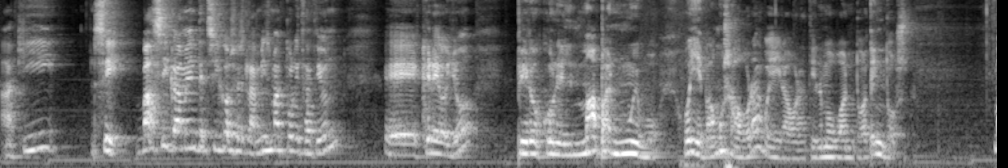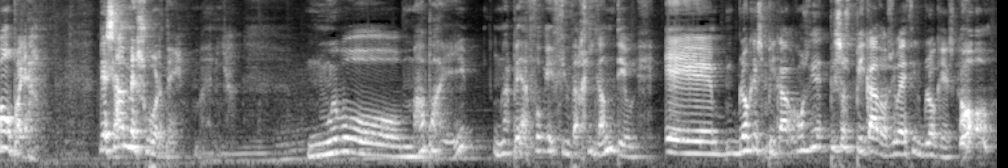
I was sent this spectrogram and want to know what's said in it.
Aquí, sí, básicamente, chicos, es la misma actualización, eh, creo yo, pero con el mapa nuevo. Oye, vamos ahora, voy a ir ahora, tiene me aguanto, atentos. Vamos para allá. Deseadme suerte. Nuevo mapa, ¿eh? Una pedazo de ciudad gigante. Eh, bloques picados. ¿Cómo se dice? Pisos picados, iba a decir bloques. ¡Oh!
